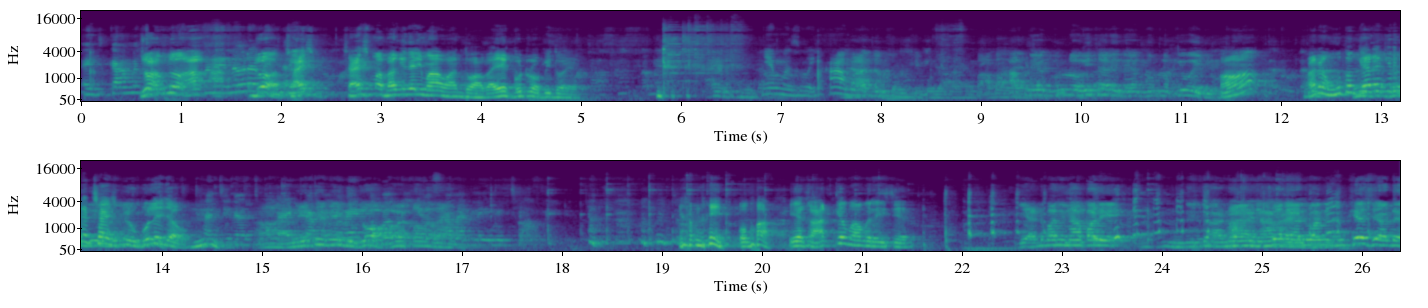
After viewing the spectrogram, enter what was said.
એ જ કામ જ જો સમજો જો બેઠા. છાશ છાશમાં ભાગીદારીમાં આ વાંધો આવે એક ઘૂંટડો પીધો એ. એમ જ હોય હા આપણે એક ગુરડો વિચારીને એક ગુરડો પીવાઈ ગયો હા? અને હું તો ક્યારેક ક્યારેક જ છાશ પીવું? ભૂલી જાઉં. સાચી જો, હવે કોણ. એમ નહીં પપ્પા એક હાથ કેમ આમ રહી છે? એ અડવાની ના પાડી. નીચે અડવાની. દુખે છે અડે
